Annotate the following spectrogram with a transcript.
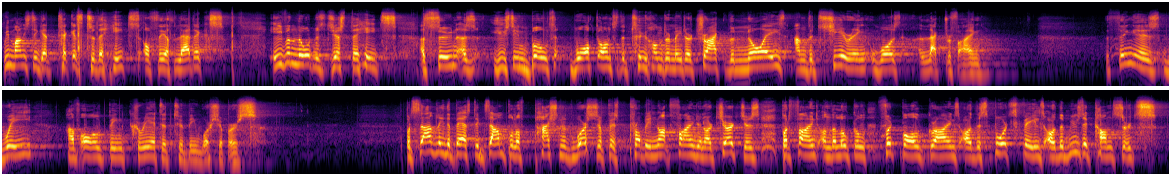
We managed to get tickets to the heats of the athletics. Even though it was just the heats, as soon as Usain Bolt walked onto the 200 meter track, the noise and the cheering was electrifying. The thing is, we have all been created to be worshippers. But sadly, the best example of passionate worship is probably not found in our churches, but found on the local football grounds or the sports fields or the music concerts.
